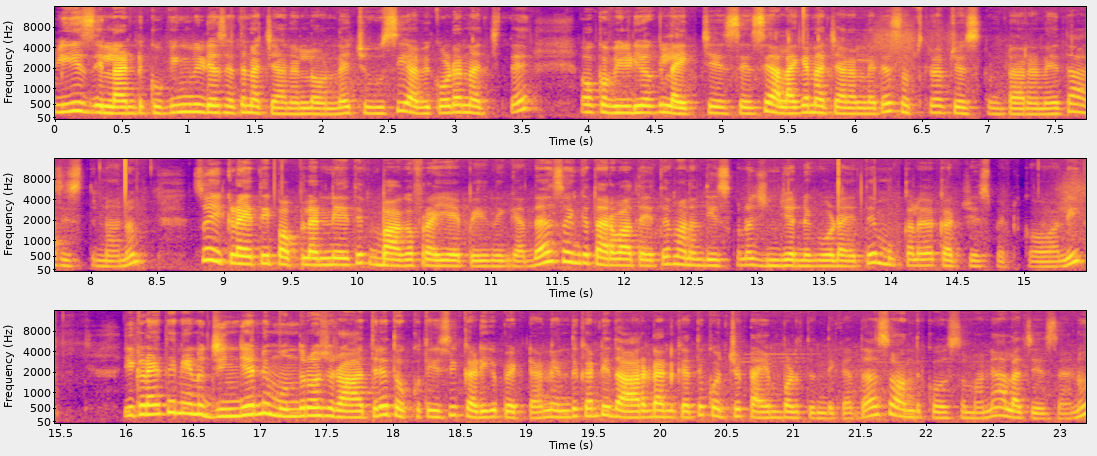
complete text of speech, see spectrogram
ప్లీజ్ ఇలాంటి కుకింగ్ వీడియోస్ అయితే నా ఛానల్లో ఉన్నాయి. చూసి అవి కూడా నచ్చితే ఒక వీడియోకి లైక్ చేసేసి అలాగే నా ఛానల్ అయితే సబ్స్క్రైబ్ చేసుకుంటారని అయితే ఆశిస్తున్నాను. సో ఇక్కడైతే ఈ పప్పులన్నీ అయితే బాగా ఫ్రై అయిపోయింది కదా. సో ఇంకా తర్వాత అయితే మనం తీసుకున్న జింజర్ని కూడా అయితే ముక్కలుగా కట్ చేసి పెట్టుకోవాలి. ఇక్కడైతే నేను జింజర్ని ముందు రోజు రాత్రే తొక్కు తీసి కడిగి పెట్టాను. ఎందుకంటే ఇది ఆరడానికి అయితే కొంచెం టైం పడుతుంది కదా. సో అందుకోసం అని అలా చేశాను.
